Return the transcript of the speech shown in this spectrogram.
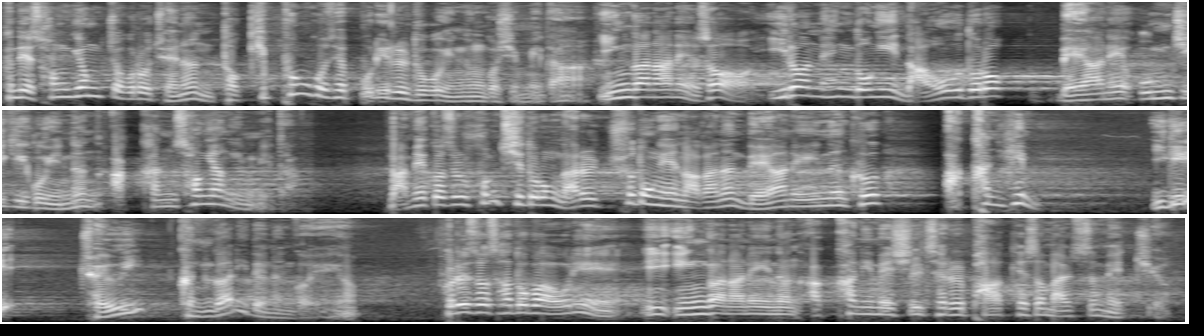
근데 성경적으로 죄는 더 깊은 곳에 뿌리를 두고 있는 것입니다. 인간 안에서 이런 행동이 나오도록 내 안에 움직이고 있는 악한 성향입니다. 남의 것을 훔치도록 나를 추동해 나가는 내 안에 있는 그 악한 힘. 이게 죄의 근간이 되는 거예요. 그래서 사도 바울이 이 인간 안에 있는 악한 힘의 실체를 파악해서 말씀했지요.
